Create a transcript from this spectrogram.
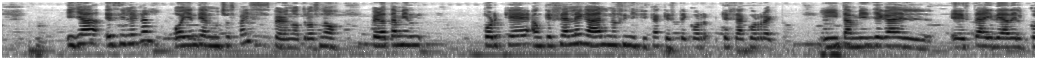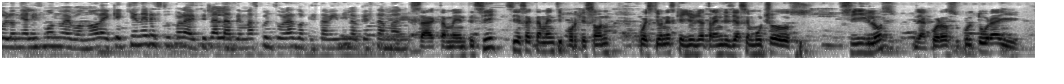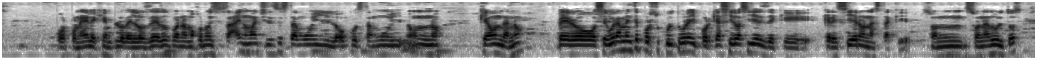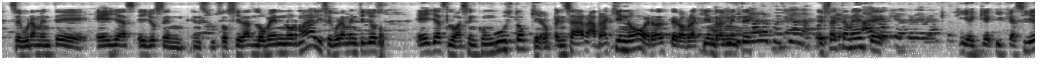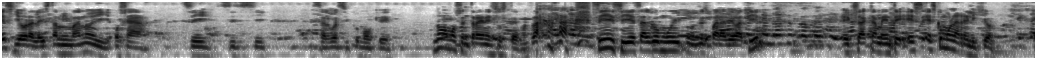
Y ya es ilegal, hoy en día en muchos países, pero en otros no. Pero también, porque aunque sea legal, no significa que, esté que sea correcto. Y también llega el, esta idea del colonialismo nuevo, ¿no? De que quién eres tú para decirle a las demás culturas lo que está bien y lo que está mal. Exactamente, sí, sí, exactamente, y porque son cuestiones que ellos ya traen desde hace muchos siglos, de acuerdo a su cultura, y por poner el ejemplo de los dedos, bueno, a lo mejor no dices, ay, no manches, eso está muy loco, está muy, no, no, no, ¿qué onda, no? Pero seguramente por su cultura y porque ha sido así desde que crecieron hasta que son, son adultos, seguramente ellas, ellos en, en su sociedad lo ven normal y seguramente ellos ellas lo hacen con gusto, quiero pensar, habrá quien no, ¿verdad? Pero habrá quien realmente... Exactamente. Y, que, y que así es, y ahora ahí está mi mano y, o sea, sí, sí, sí, es algo así como que no vamos a entrar en esos temas. sí, sí, es algo muy para debatir. Exactamente, es, es, como la religión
